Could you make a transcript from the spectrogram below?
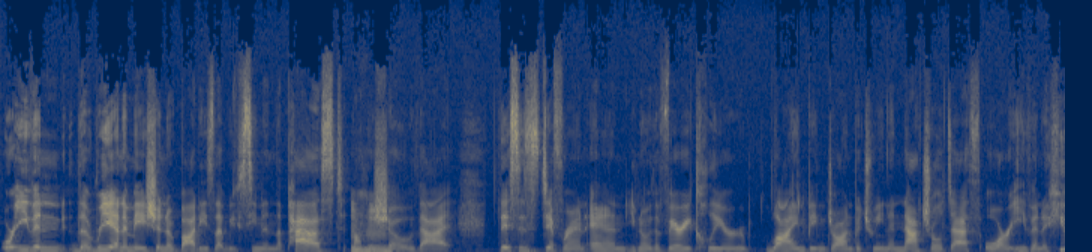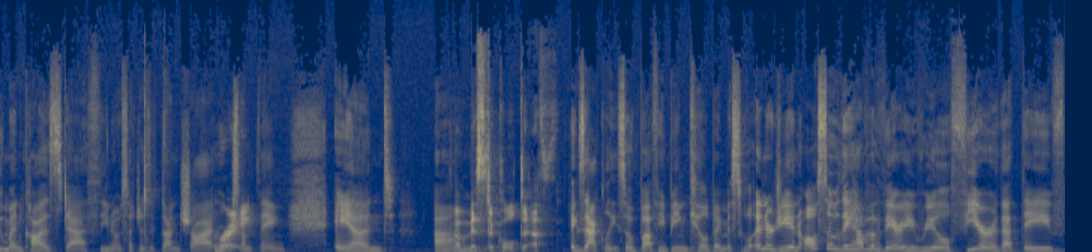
Or even the reanimation of bodies that we've seen in the past on the Mm-hmm. show that this is different and you know the very clear line being drawn between a natural death or even a human caused death you know such as a gunshot or something. And Um, a mystical death. exactly so buffy being killed by mystical energy and also they have a very real fear that they've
